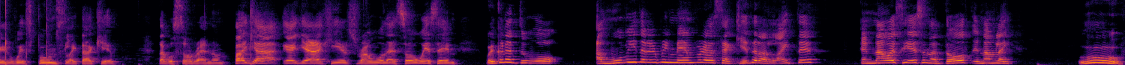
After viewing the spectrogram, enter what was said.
uh, with spoons like that kid. That was so random. But yeah, yeah, yeah. Here's Raul as always, and we're gonna do a, movie that I remember as a kid that I liked it, and now I see it as an adult, and I'm like, ooh,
